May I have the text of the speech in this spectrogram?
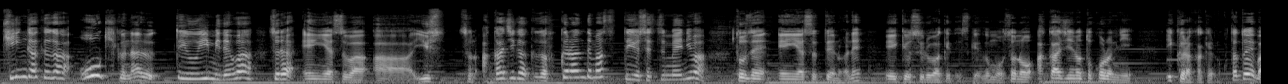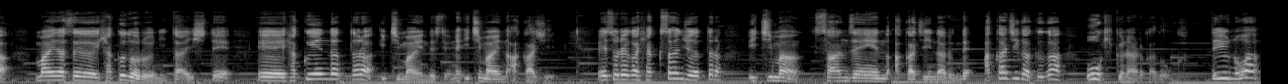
金額が大きくなるっていう意味では、それは円安は、あ輸出、その赤字額が膨らんでますっていう説明には、当然円安っていうのはね、影響するわけですけれども、その赤字のところにいくらかけるの？か。例えば、マイナス100ドルに対して、えー、100円だったら1万円ですよね。1万円の赤字。えー、それが130だったら1万3000円の赤字になるんで、赤字額が大きくなるかどうかっていうのは、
